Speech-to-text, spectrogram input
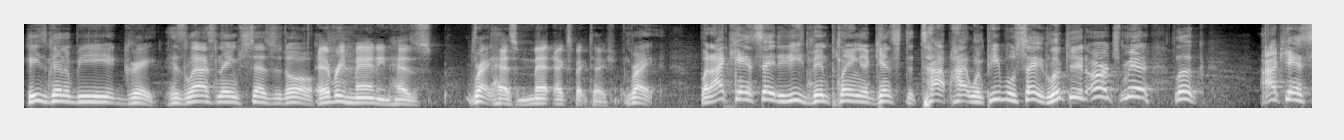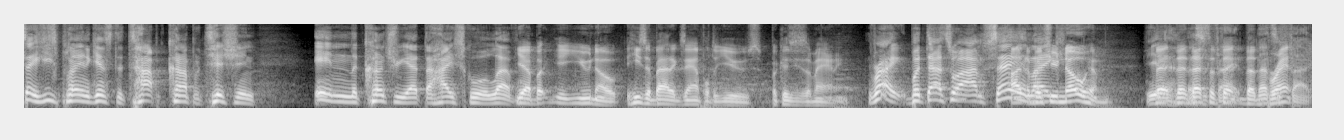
he's gonna be great. His last name says it all. Every Manning has Right. has met expectations. Right. But I can't say that he's been playing against the top high. When people say, look at Arch, man, look, I can't say he's playing against the top competition in the country at the high school level. Yeah, but you know he's a bad example to use because he's a Manning. Right. But that's what I'm saying. I- like, but you know him. Yeah, That- that- that's that's, the thing. The That's brand,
